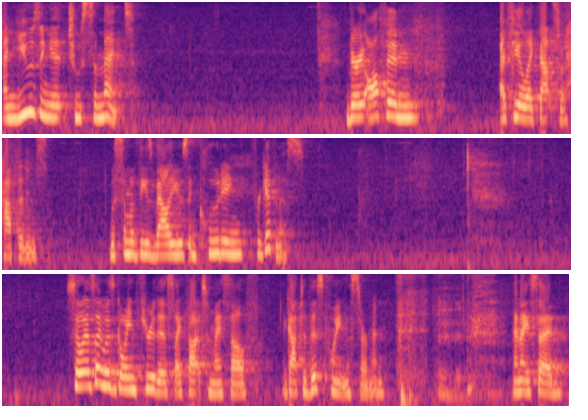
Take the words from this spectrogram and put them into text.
and using it to cement. Very often, I feel like that's what happens with some of these values, including forgiveness. So, as I was going through this, I thought to myself, I got to this point in the sermon, and I said,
